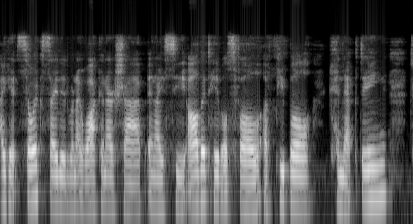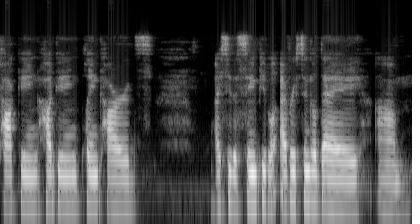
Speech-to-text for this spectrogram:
I get so excited when I walk in our shop and I see all the tables full of people connecting, talking, hugging, playing cards. I see the same people every single day. Um,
